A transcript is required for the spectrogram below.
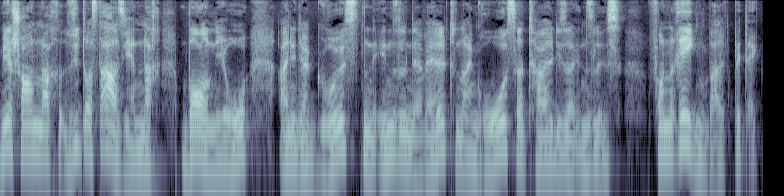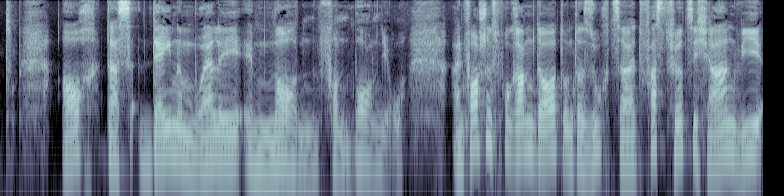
Wir schauen nach Südostasien, nach Borneo, eine der größten Inseln der Welt und ein großer Teil dieser Insel ist von Regenwald bedeckt. Auch das Danum Valley im Norden von Borneo. Ein Forschungsprogramm dort untersucht seit fast 40 Jahren, wie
